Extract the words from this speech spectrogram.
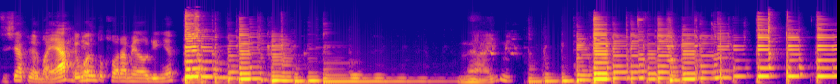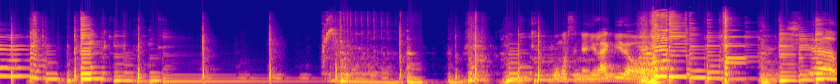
Siap, siap. Coba ya. Ini Coba. untuk suara melodinya. Nah, ini. Usah nyanyi lagi dong. Siap.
